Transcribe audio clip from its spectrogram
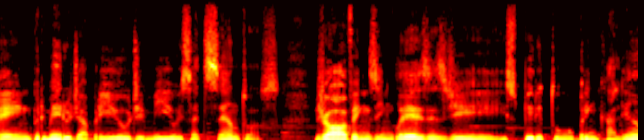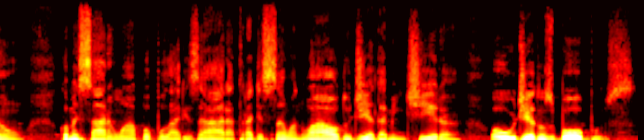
Em 1 de abril de 1700, jovens ingleses de espírito brincalhão começaram a popularizar a tradição anual do Dia da Mentira ou Dia dos Bobos.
